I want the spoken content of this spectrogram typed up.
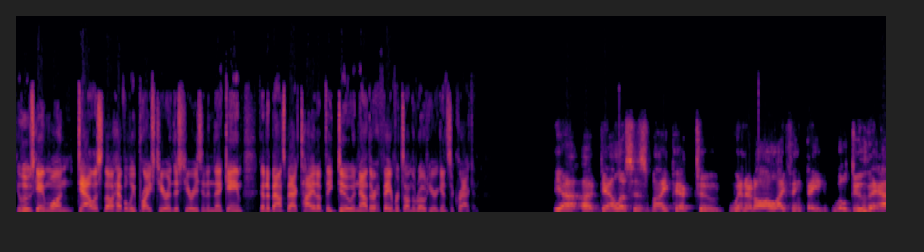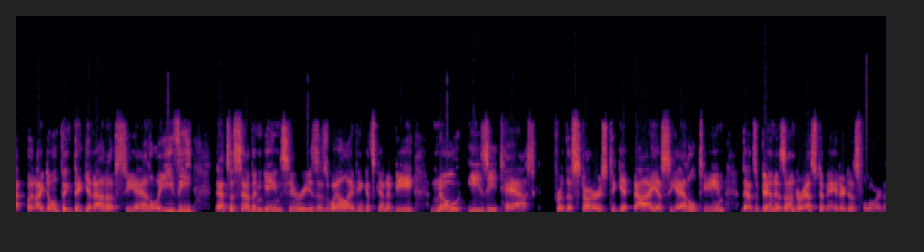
you lose game one. Dallas, though, heavily priced here in this series and in that game. Going to bounce back, tie it up. They do, and now they're favorites on the road here against the Kraken. Yeah, uh, Dallas is my pick to win it all. I think they will do that, but I don't think they get out of Seattle easy. That's a seven game series as well. I think it's going to be no easy task for the Stars to get by a Seattle team that's been as underestimated as Florida.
